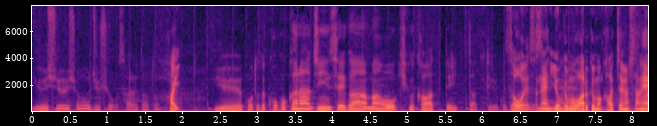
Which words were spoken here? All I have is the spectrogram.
優秀賞を受賞されたと。はいいうことでここから人生がまあ大きく変わっていったっていうことそうですすね。ね良くも悪くも変わっちゃいましたね。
